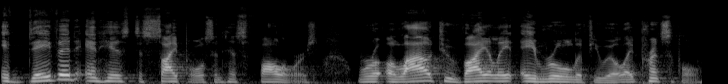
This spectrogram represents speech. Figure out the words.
If David and his disciples and his followers were allowed to violate a rule, if you will, a principle,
